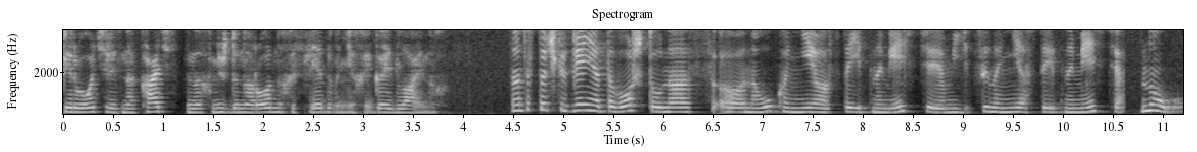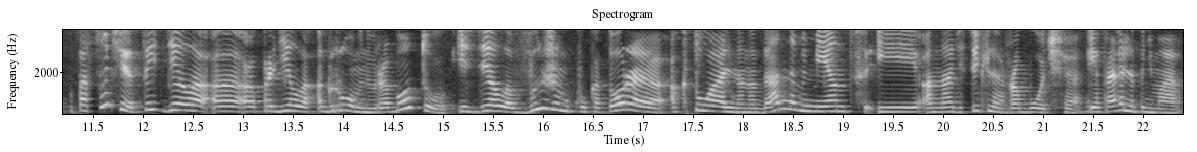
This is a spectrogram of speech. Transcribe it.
первую очередь на качественных международных исследованиях и гайдлайнах. Но это с точки зрения того, что у нас э, наука не стоит на месте, медицина не стоит на месте. Ну, по сути, ты сделала, э, проделала огромную работу и сделала выжимку, которая актуальна на данный момент, и она действительно рабочая. Я правильно понимаю?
